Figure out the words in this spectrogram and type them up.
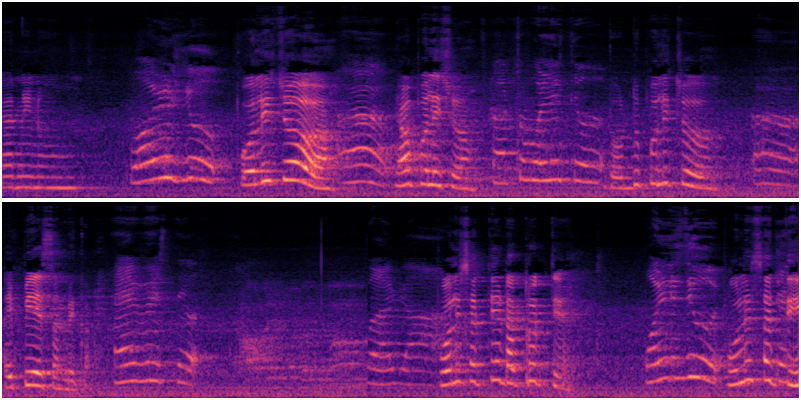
ಯಾರು ನೀನು? ಪೊಲೀಸು. ಪೊಲೀಸು? ಯಾವ ಪೊಲೀಸು? ದೊಡ್ಡ ಪೊಲೀಸು. ಐ ಪಿ ಎಸ್ ಅನ್ಬೇಕಾ? ಪೊಲೀಸ್ ಆಗ್ತೀಯ ಡಾಕ್ಟರ್ ಆಗ್ತೀಯ ಪೊಲೀಸು. ಪೊಲೀಸ್ ಆಗ್ತಿ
